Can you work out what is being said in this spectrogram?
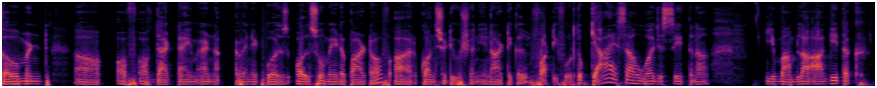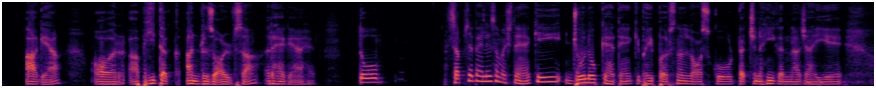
government uh, of of that time and when it was also made a part of our constitution in article 44 तो क्या ऐसा हुआ जिससे इतना ये मामला आगे तक आ गया और अभी तक अनरिजॉल्व सा रह गया है तो सबसे पहले समझते हैं कि जो लोग कहते हैं कि भाई पर्सनल लॉस को टच नहीं करना चाहिए Um,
